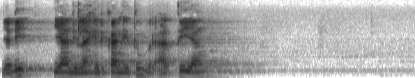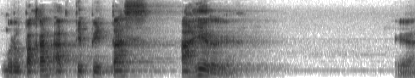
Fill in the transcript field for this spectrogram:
Jadi yang dilahirkan itu berarti yang merupakan aktivitas akhir ya. ya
